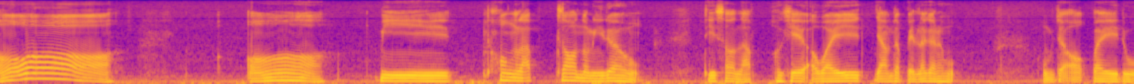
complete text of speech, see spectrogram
อ๋ออ๋อ มีห้องลับซ่อนตรงนี้ด้วยผมที่ซ่อนลับ โอเค เอาไว้ยามจะเป็นแล้วกันครับผม ผมจะออกไปดู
